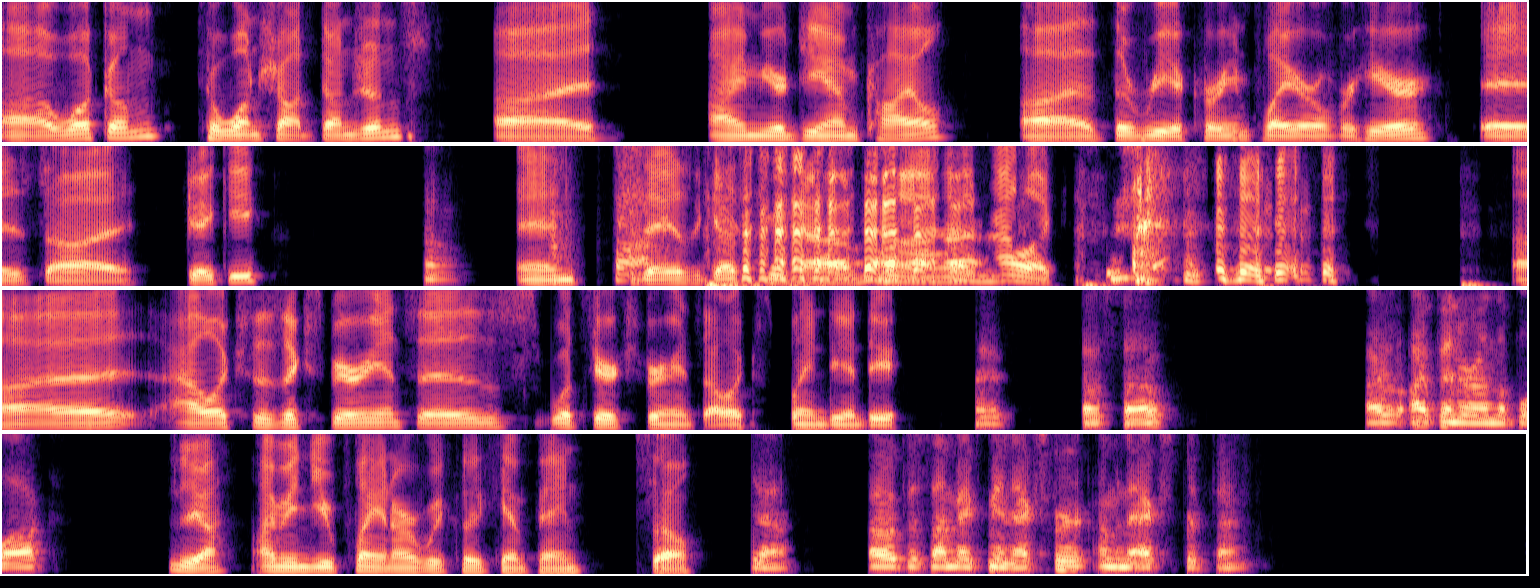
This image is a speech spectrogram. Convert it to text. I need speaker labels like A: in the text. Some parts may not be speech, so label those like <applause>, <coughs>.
A: Uh, welcome to One Shot Dungeons. Uh, I'm your DM, Kyle. Uh, the reoccurring player over here is uh, Jakey.
B: Oh.
A: And
B: Fuck.
A: today, as a guest, we have <laughs> uh, Alex. <laughs> <laughs> uh, Alex's experience is what's your experience, Alex, playing D and D?
B: So so. I've I've been around the block.
A: Yeah, I mean, you play in our weekly campaign, so Yeah.
B: Oh, does that make me an expert? I'm an expert then.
